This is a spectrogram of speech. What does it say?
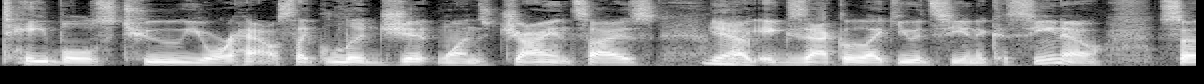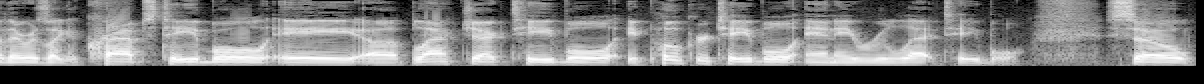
tables to your house, like legit ones, giant size, Yeah. like exactly like you would see in a casino. So there was like a craps table, a uh, blackjack table, a poker table, and a roulette table. So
